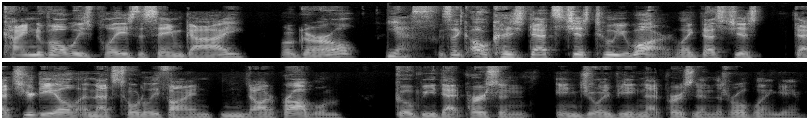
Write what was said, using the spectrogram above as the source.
kind of always plays the same guy or girl. Yes. It's like, oh, cuz that's just who you are. Like that's just that's your deal and that's totally fine, not a problem. Go be that person enjoy being that person in this role playing game.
